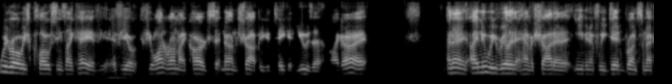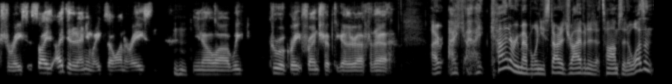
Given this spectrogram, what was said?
we were always close. And he's like, "Hey, if you, if you if you want to run my car sitting down in the shop, you could take it and use it." I'm like, "All right." And I, I knew we really didn't have a shot at it, even if we did run some extra races. So I, I did it anyway because I want to race. And, Mhm. You know, uh, we grew a great friendship together after that. I I, I kind of remember when you started driving it at Thompson. It wasn't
